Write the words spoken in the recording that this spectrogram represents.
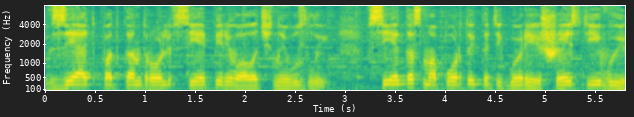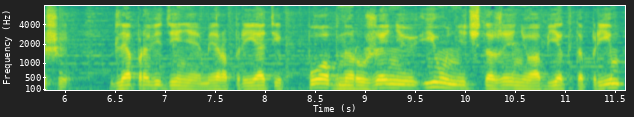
взять под контроль все перевалочные узлы, все космопорты категории 6 и выше для проведения мероприятий по обнаружению и уничтожению объекта Прим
